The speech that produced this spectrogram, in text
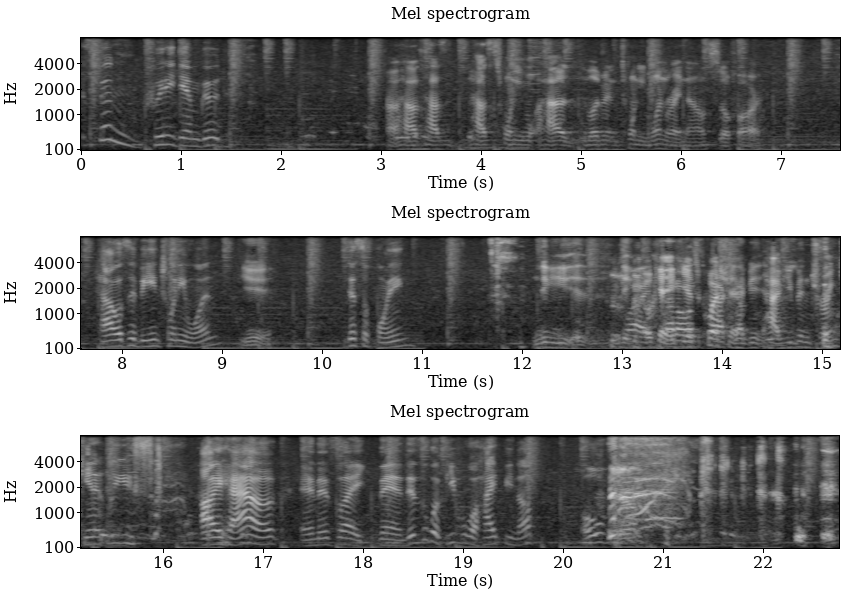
it's been pretty damn good. Uh, how's how's how's 21? How's 11 and 21 right now so far? How is it being 21? Yeah. Disappointing. Nigga, nigga- okay. Here's a question: Have you have you been drinking at least? I have, and it's like, man, this is what people were hyping up over.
